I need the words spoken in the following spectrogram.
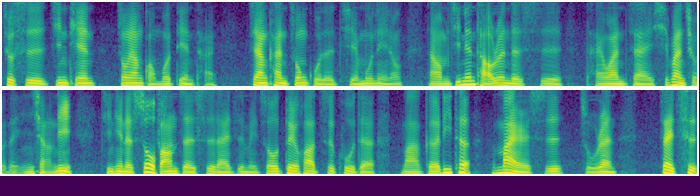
就是今天中央广播电台这样看中国的节目内容。那我们今天讨论的是台湾在西半球的影响力。今天的受访者是来自美洲对话智库的玛格丽特·迈尔斯主任。再次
